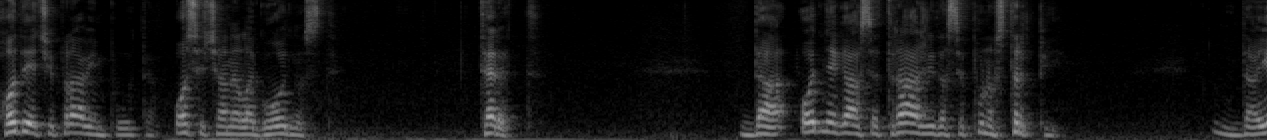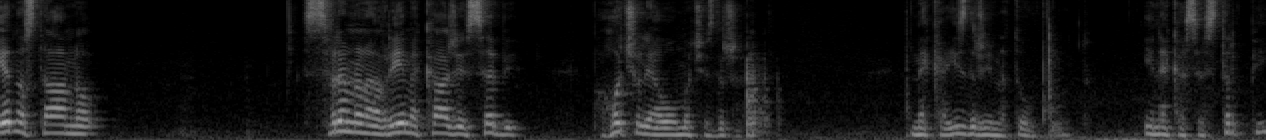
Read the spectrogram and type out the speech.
hodeći pravim putem, osjeća nelagodnost, teret, da od njega se traži da se puno strpi, da jednostavno s vremena na vrijeme kaže sebi, pa hoću li ja ovo moći izdržati? Neka izdrži na tom putu i neka se strpi,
